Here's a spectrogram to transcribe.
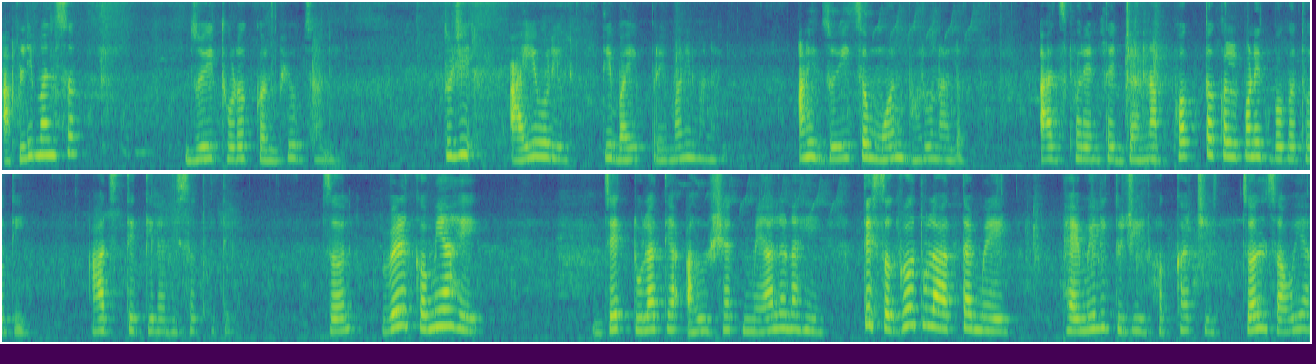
आपली माणसं? जुई थोडं कन्फ्यूज झाली. तुझी आई वडील ती बाई प्रेमाने म्हणाली. आणि जुईचं मन भरून आलं. आजपर्यंत ज्यांना फक्त कल्पनेत बघत होती आज ते तिला दिसत होते. चल वेळ कमी आहे. जे तुला त्या आयुष्यात मिळालं नाही ते सगळं तुला आत्ता मिळेल. फॅमिली तुझी हक्काची चल जाऊया.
